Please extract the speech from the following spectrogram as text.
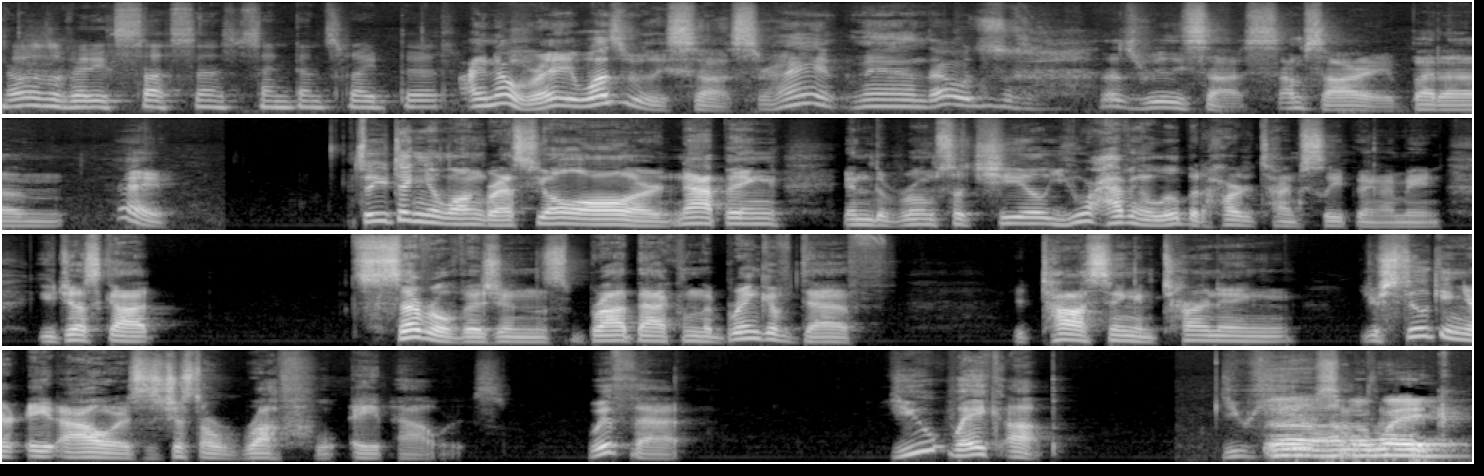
That was a very sus sentence right there. I know, right? It was really sus, right? Man, that was that was really sus. I'm sorry, but um, hey. So you're taking a long rest. Y'all all are napping in the room. Xochitl, you are having a little bit harder time sleeping. I mean, you just got several visions brought back from the brink of death. You're tossing and turning. You're still getting your eight hours. It's just a rough eight hours. With that, you wake up. You hear Uh, I'm awake.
